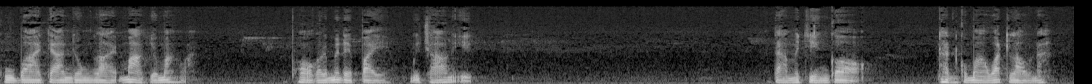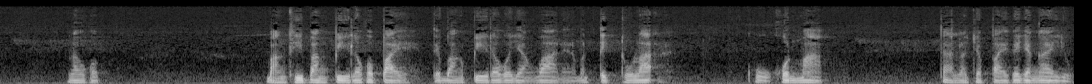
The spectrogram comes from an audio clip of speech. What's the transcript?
ครูบาอาจารย์ยงลายมากอยู่มากว่ะพ่อก็เลยไม่ได้ไปมื้อเช้านี่อีก ตามไม่จริงก็ท่านก็มาวัดเรานะ เราก็ บางทีบางปีเราก็ไป แต่บางปีเราก็อย่างว่าเนี่ยมันติดธุระขู่คนมาก แต่เราจะไปก็ยังไงอยู่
